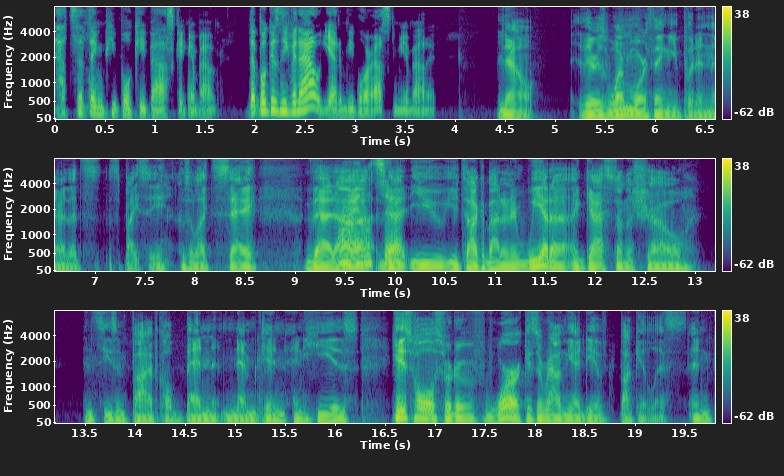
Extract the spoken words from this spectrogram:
that's the thing people keep asking about. The book isn't even out yet, and people are asking me about it. now there's one more thing you put in there that's spicy as i like to say that uh do that you you talk about and we had a, a guest on the show in season five called Ben Nemtin, and he is his whole sort of work is around the idea of bucket lists and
